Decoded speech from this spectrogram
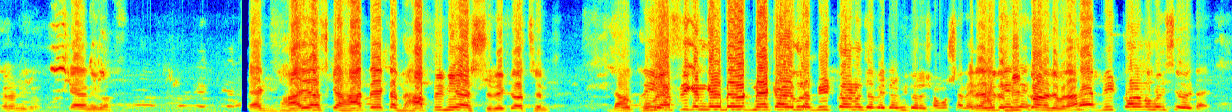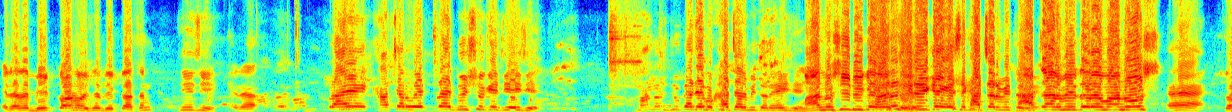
কেরানীগঞ্জ। কেরানীগঞ্জ। এক ভাই আজকে হাতে একটা ধাপড়ি নিয়ে আসছে দেখতে পাচ্ছেন? খুবই আফ্রিকান গ্রে প্যারট মেকা এগুলো বিট করানো যাবে এটার ভিতরে সমস্যা নেই। এটার ভিতরে বিট করানো যাবে না? হ্যাঁ বিট করানো হয়েছে ওইটাই এটাতে বিট করানো হয়েছে দেখতে পাচ্ছেন? জি জি। এটা প্রায় খাঁচার ওয়েট প্রায় দুইশো কেজি এই যে। মানুষ ঢুকা খাঁচার ভিতরে এই যে। মানুষই ঢুকে মানুষই ঢুকে গেছে খাঁচার ভিতরে। খাঁচার ভিতরে মানুষ। হ্যাঁ। তো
